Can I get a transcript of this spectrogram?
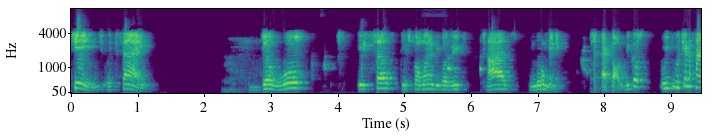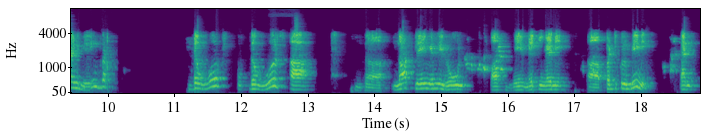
change with time, the work itself is permanent because it has no meaning at all. Because we, we can find meaning, but the words the words are uh, not playing any role of making any uh, particular meaning. And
